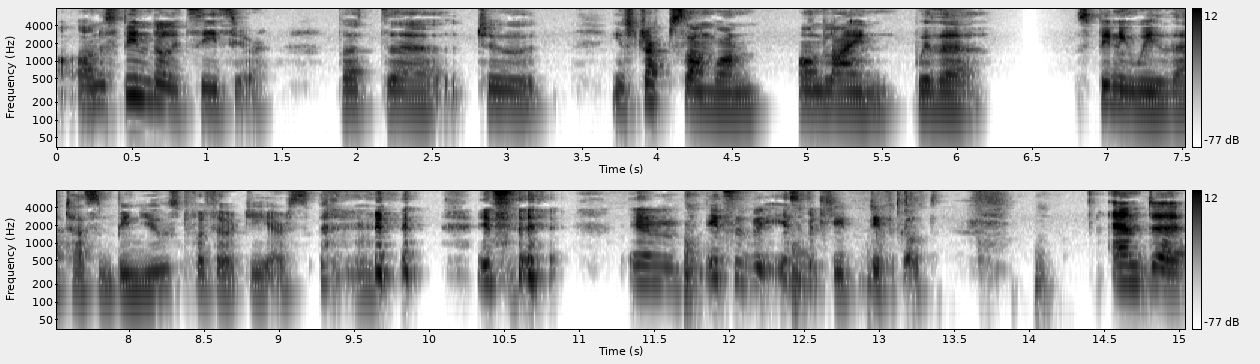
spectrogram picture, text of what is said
on a spindle, it's easier, but uh, to instruct someone online with a spinning wheel that hasn't been used for 30 years, it's um, it's a bit, it's a bit difficult. And uh,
